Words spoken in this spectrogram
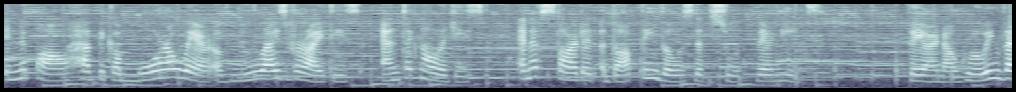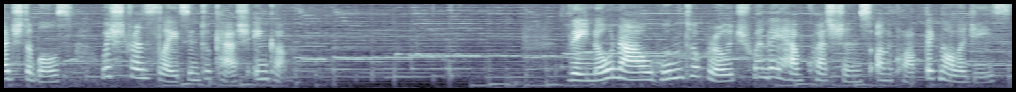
in Nepal have become more aware of new rice varieties and technologies and have started adopting those that suit their needs. They are now growing vegetables, which translates into cash income. They know now whom to approach when they have questions on crop technologies,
